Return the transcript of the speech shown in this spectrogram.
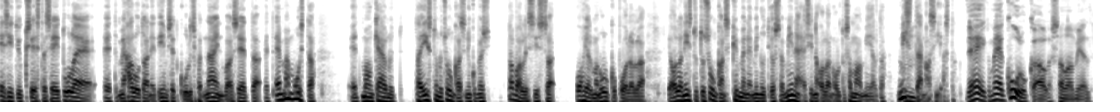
esityksestä, se ei tule, että me halutaan, että ihmiset kuulisivat näin, vaan se, että, että en mä muista, että mä oon käynyt tai istunut sun kanssa niin kuin myös tavallisissa ohjelman ulkopuolella ja ollaan istuttu sun kanssa kymmenen minuuttia, jossa minä ja sinä ollaan oltu samaa mieltä mistään mm. asiasta. Ei, kun meidän ei kuulukaan olla samaa mieltä.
